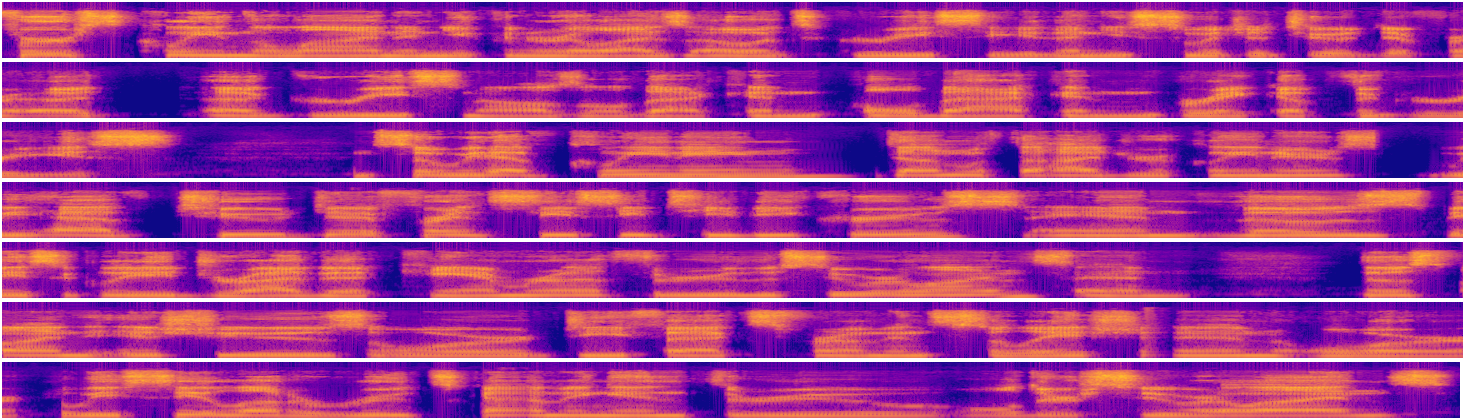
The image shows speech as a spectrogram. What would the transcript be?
first clean the line and you can realize, oh, it's greasy. Then you switch it to a different a, a grease nozzle that can pull back and break up the grease. So we have cleaning done with the hydro cleaners. We have two different CCTV crews, and those basically drive a camera through the sewer lines and those find issues or defects from installation, or we see a lot of roots coming in through older sewer lines.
